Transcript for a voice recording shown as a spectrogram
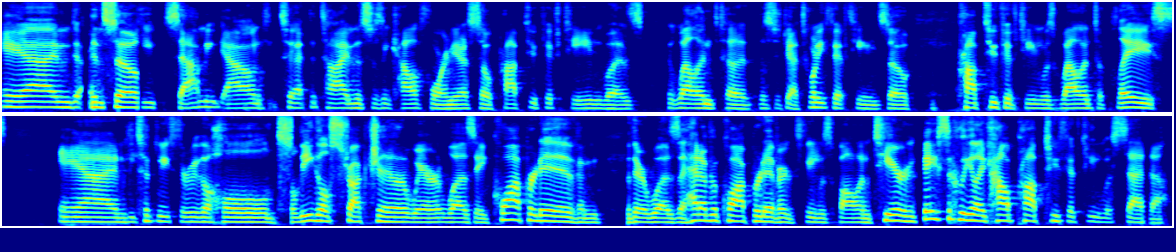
And and so he sat me down to at the time, this was in California. So Prop 215 was well into this is yeah, 2015. So Prop 215 was well into place. And he took me through the whole legal structure where it was a cooperative and there was a head of a cooperative, everything was volunteer, basically like how Prop 215 was set up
